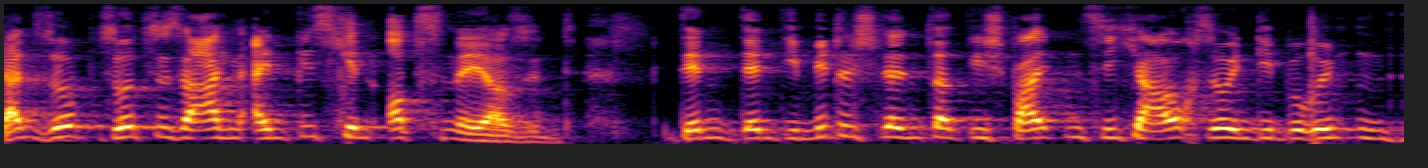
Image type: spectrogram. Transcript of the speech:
dann so, sozusagen ein bisschen ortsnäher sind. Denn, denn die Mittelständler, die spalten sich ja auch so in die berühmten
